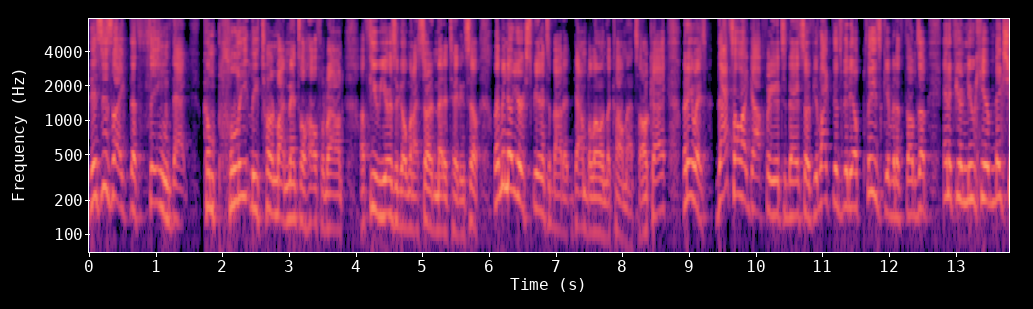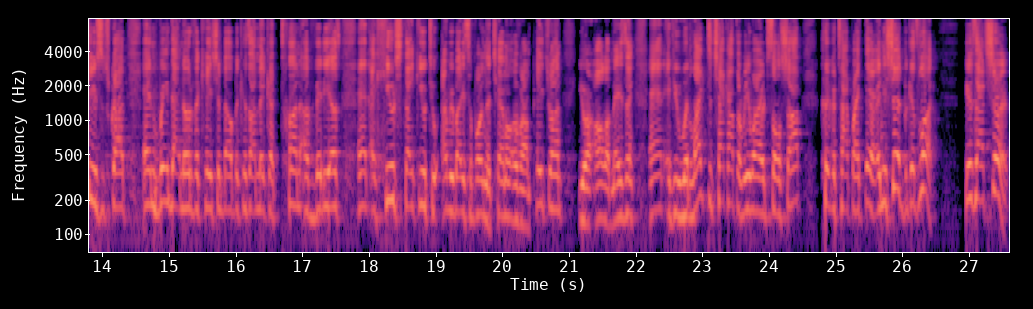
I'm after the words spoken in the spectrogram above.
this is like the thing that completely turned my mental health around a few years ago when I started meditating. So let me know your experience about it down below in the comments, okay? But anyways, that's all I got for you today. So if you like this video, please give it a thumbs up. And if you're new here, make sure you subscribe and ring that notification bell because I make a ton of videos. And a huge thank you to everybody supporting the channel over on Patreon. You are all amazing. And if you would like to check out the Rewired Soul shop, click or tap right there. And you should because look, here's that shirt.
